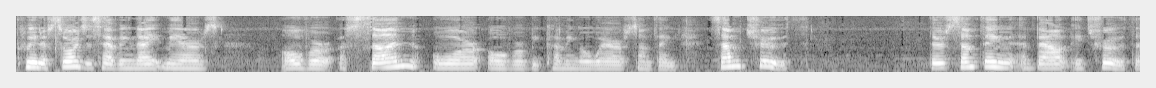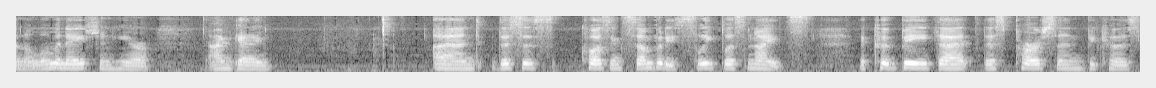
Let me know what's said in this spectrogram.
Queen of Swords is having nightmares over a son or over becoming aware of something. Some truth. There's something about a truth, an illumination here I'm getting and this is causing somebody sleepless nights. It could be that this person because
